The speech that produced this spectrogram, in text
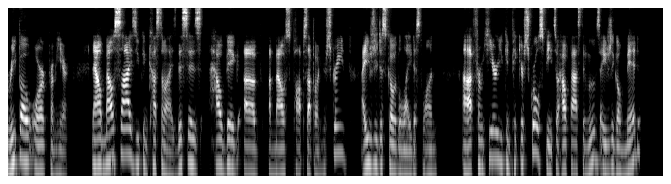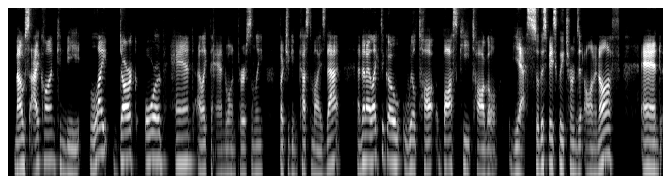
repo or from here. Now, mouse size you can customize. This is how big of a mouse pops up on your screen. I usually just go the lightest one. Uh, from here, you can pick your scroll speed, so how fast it moves. I usually go mid. Mouse icon can be light, dark, orb, hand. I like the hand one personally, but you can customize that. And then I like to go will to- boss key toggle. Yes. So this basically turns it on and off. And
